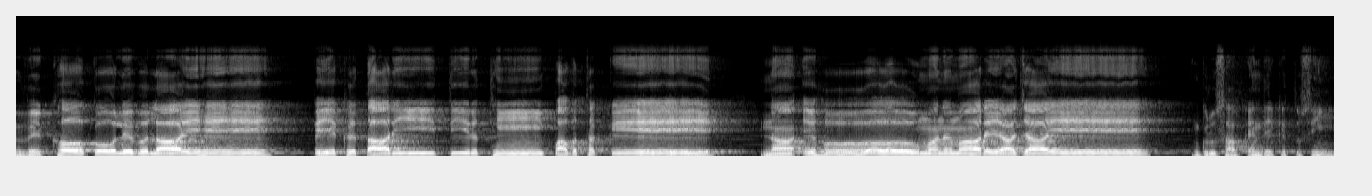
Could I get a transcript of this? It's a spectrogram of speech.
ਵੇਖੋ ਕੋ ਲਿਵ ਲਾਏ, ਭੇਖ ਧਾਰੀ ਤੀਰਥੀ ਭਵ ਥਕੇ। ਨਾ ਇਹੋ ਮਨ ਮਾਰਿਆ ਜਾਏ। ਗੁਰੂ ਸਾਹਿਬ ਕਹਿੰਦੇ ਕਿ ਤੁਸੀਂ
